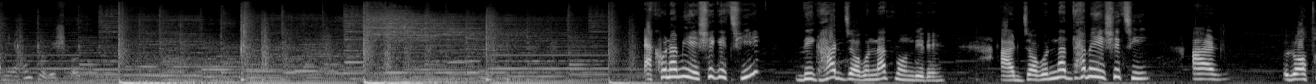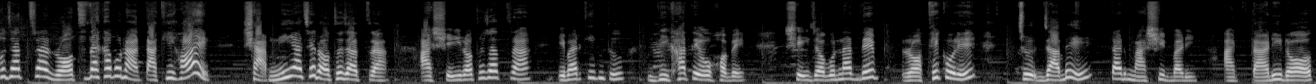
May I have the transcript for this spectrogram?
আমি এখন প্রবেশ করব। এখন আমি এসে গেছি দীঘার জগন্নাথ মন্দিরে। আর জগন্নাথ ধামে এসেছি, আর রথযাত্রার রথ দেখাবো না, তা কি হয়? সামনেই আছে রথযাত্রা, আর সেই রথযাত্রা এবার কিন্তু দীঘাতেও হবে। সেই জগন্নাথ দেব রথে করে যাবে তার মাসির বাড়ি, আর তারই রথ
